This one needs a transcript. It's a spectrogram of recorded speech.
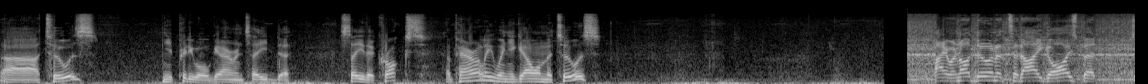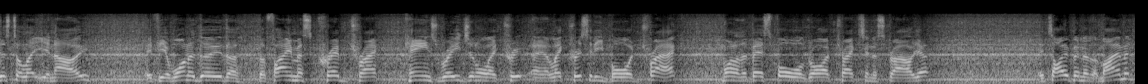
uh, tours. You're pretty well guaranteed to see the crocs apparently when you go on the tours. Hey, we're not doing it today, guys, but just to let you know, if you want to do the, the famous Creb track, Cairns Regional Electri Electricity Board track, one of the best four-wheel drive tracks in Australia, it's open at the moment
